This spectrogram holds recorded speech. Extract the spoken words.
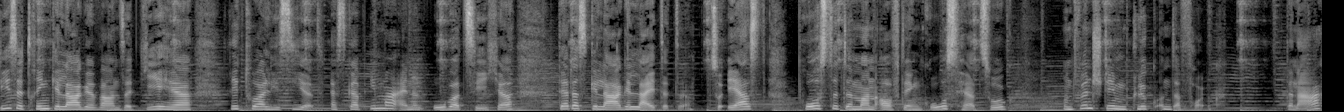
Diese Trinkgelage waren seit jeher ritualisiert. Es gab immer einen Oberzecher, der das Gelage leitete. Zuerst prostete man auf den Großherzog und wünschte ihm Glück und Erfolg. Danach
